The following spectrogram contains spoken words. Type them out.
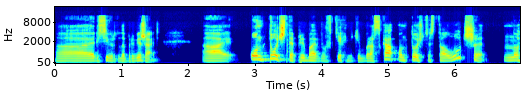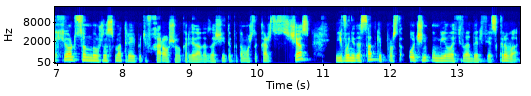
э, ресивер туда прибежать. Он точно прибавил в технике броска, он точно стал лучше, но Херцу нужно смотреть против хорошего координатора защиты, потому что, кажется, сейчас его недостатки просто очень умело Филадельфия скрывает.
